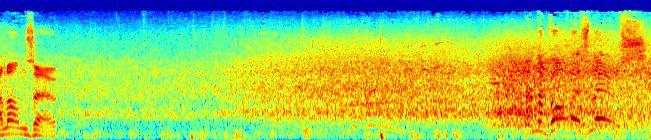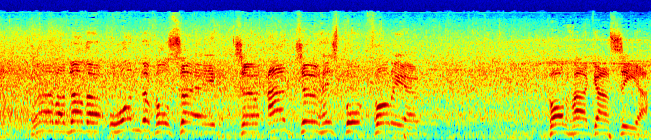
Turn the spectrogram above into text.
Alonso. And the ball is loose. Well, another wonderful save to add to his portfolio. Borja Garcia.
